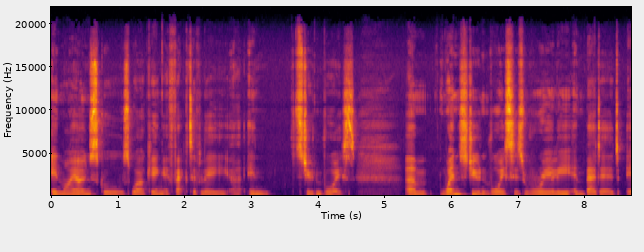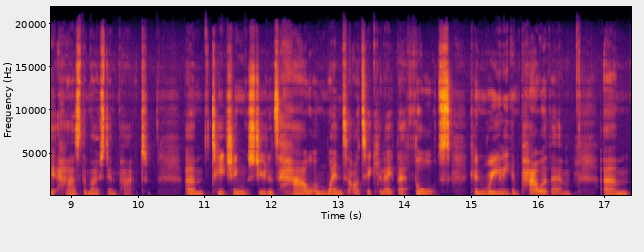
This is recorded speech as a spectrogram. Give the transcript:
in my own schools working effectively uh, in student voice. Um, when student voice is really embedded, it has the most impact. Um, teaching students how and when to articulate their thoughts can really empower them um,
